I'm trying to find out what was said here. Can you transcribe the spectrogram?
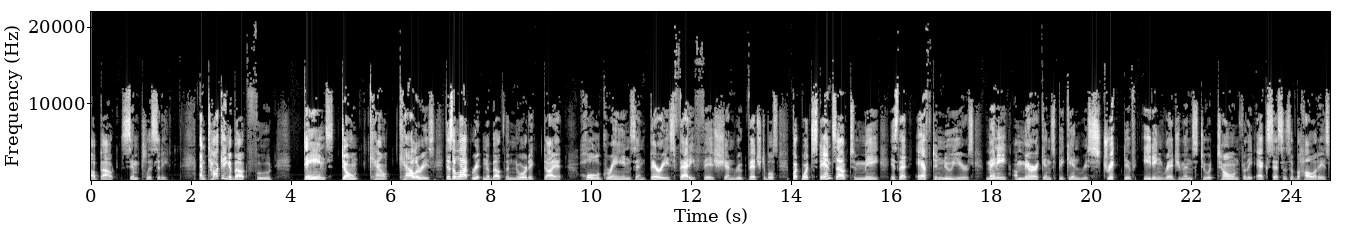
about simplicity. And talking about food, Danes don't count calories. There's a lot written about the Nordic diet whole grains and berries, fatty fish, and root vegetables. But what stands out to me is that after New Year's, many Americans begin restrictive eating regimens to atone for the excesses of the holidays.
